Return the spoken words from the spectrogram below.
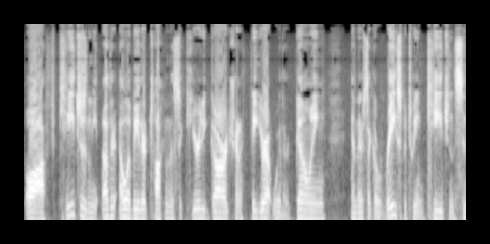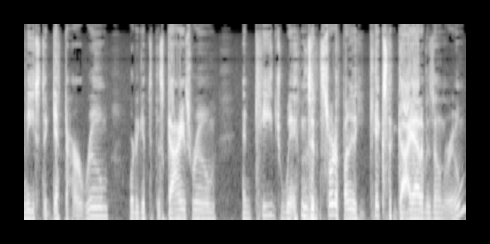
off. Cage is in the other elevator talking to the security guard, trying to figure out where they're going. And there's like a race between Cage and Sinise to get to her room or to get to this guy's room. And Cage wins, and it's sort of funny that he kicks the guy out of his own room.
